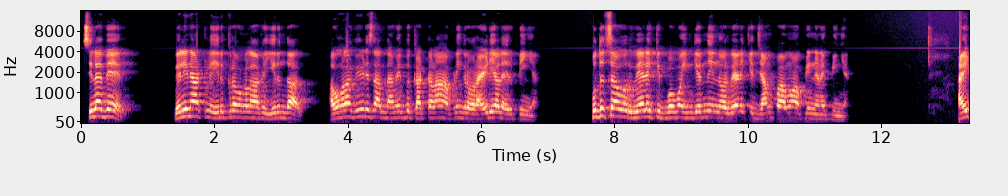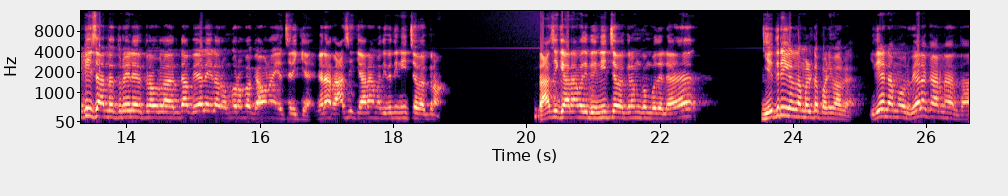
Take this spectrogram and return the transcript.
சில பேர் வெளிநாட்டுல இருக்கிறவங்களாக இருந்தால் அவங்களாம் வீடு சார்ந்த அமைப்பு கட்டலாம் அப்படிங்கிற ஒரு ஐடியால இருப்பீங்க. புதுசா ஒரு வேலைக்கு போவோம் இங்கிருந்து இன்னொரு வேலைக்கு ஜம்ப் ஆகும் அப்படின்னு நினைப்பீங்க. ஐடி சார்ந்த துறையில இருக்கிறவங்களா இருந்தா வேலையில ரொம்ப ரொம்ப கவனம் எச்சரிக்கை. ஏன்னா ராசிக்கு ஆறாம் அதிபதி நீச்ச வைக்கிறோம் ராசிக்கு ஆறாம் அதிபதி நீச்ச வைக்கிறோம் போதுல எதிரிகள் நம்மள்ட்ட பணிவாங்க. இதே நம்ம ஒரு வேலைக்காரனா இருந்தா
